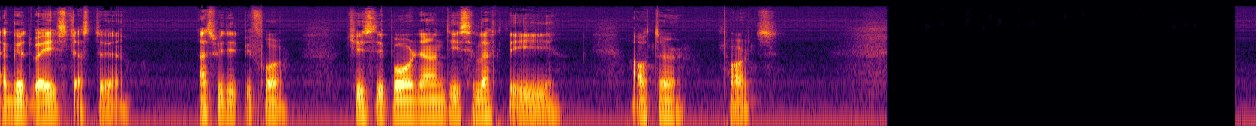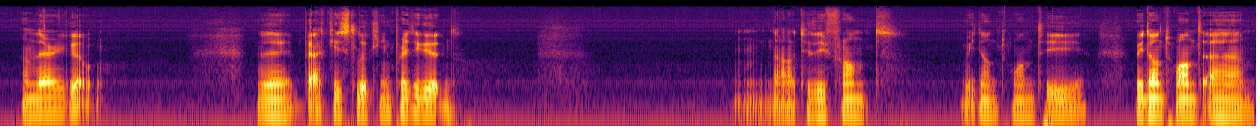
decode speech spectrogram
A good way is just to, as we did before, choose the border and deselect the outer parts. And there you go. The back is looking pretty good. Now to the front. We don't want the we don't want um,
